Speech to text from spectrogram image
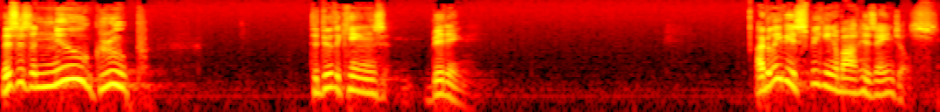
This is a new group to do the king's bidding. I believe he is speaking about his angels.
